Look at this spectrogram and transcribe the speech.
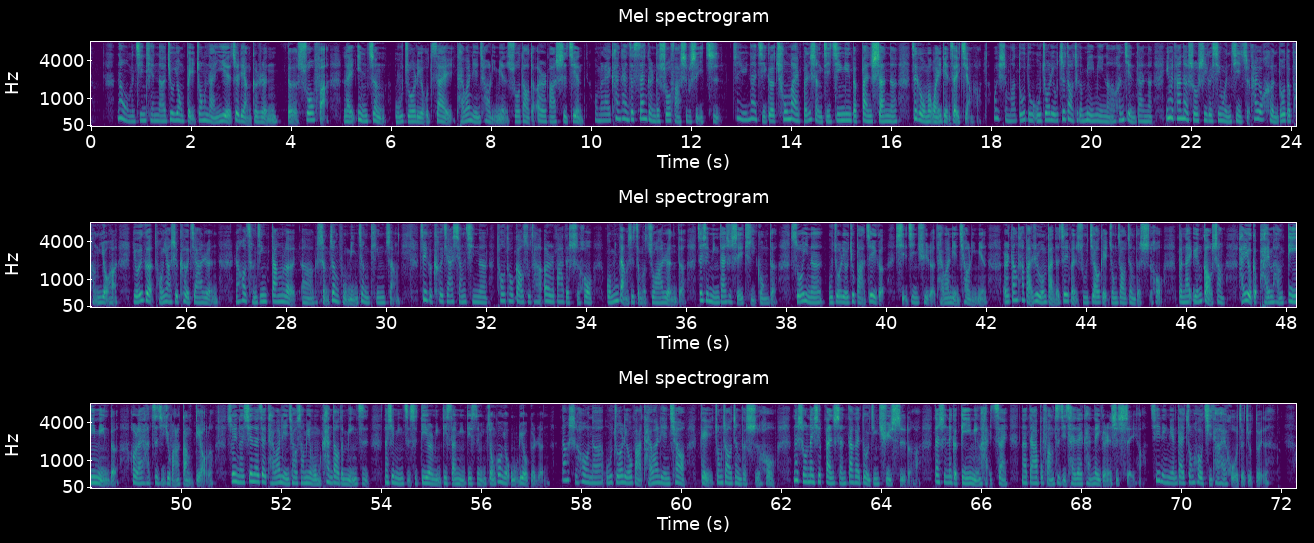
那我们今天呢，就用北中南叶这两个人的说法来印证吴浊流在台湾联翘里面说到的二二八事件。我们来看看这三个人的说法是不是一致。至于那几个出卖本省级精英的半山呢，这个我们晚一点再讲哈。为什么独独吴浊流知道这个秘密呢？很简单呢，因为他那时候是一个新闻记者，他有很多的朋友哈，有一个同样是客家人，然后曾经当了呃省政府民政厅长。这个客家乡亲呢，偷偷告诉他二二八的时候，国民党是怎么抓人的，这些名单是谁提供的。所以呢，吴浊流就把这个写进去了台湾联翘里面。而当他把日文版的这一本书交给钟兆正的时候，本来原稿上还有个排行。第一名的，后来他自己就把它杠掉了。所以呢，现在在台湾联翘上面，我们看到的名字，那些名字是第二名、第三名、第四名，总共有五六个人。当时候呢，吴浊流把台湾联翘给钟兆正的时候，那时候那些半生大概都已经去世了哈，但是那个第一名还在。那大家不妨自己猜猜看，那个人是谁哈？七零年代中后期他还活着就对了。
